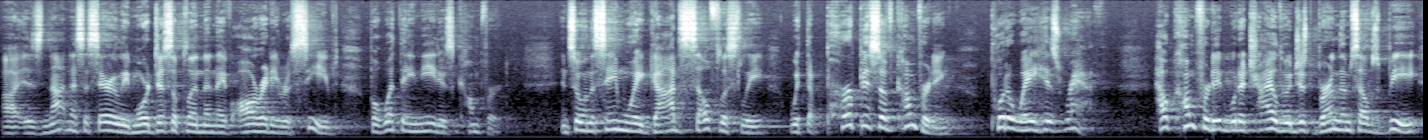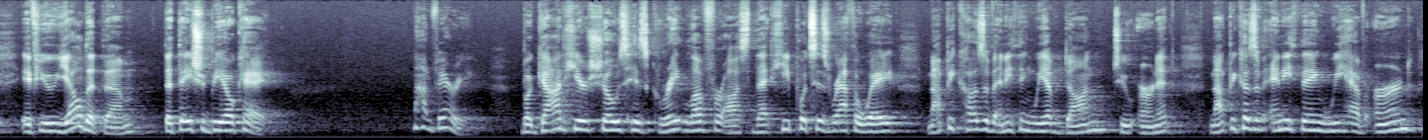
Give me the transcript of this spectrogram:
uh, is not necessarily more discipline than they've already received, but what they need is comfort. And so, in the same way, God selflessly, with the purpose of comforting, put away his wrath. How comforted would a child who had just burned themselves be if you yelled at them that they should be okay? Not very. But God here shows his great love for us that he puts his wrath away not because of anything we have done to earn it, not because of anything we have earned,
